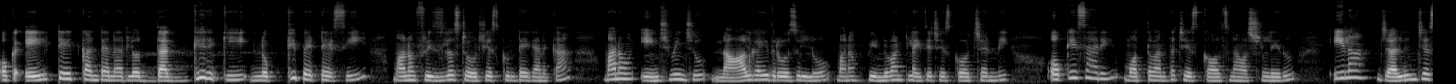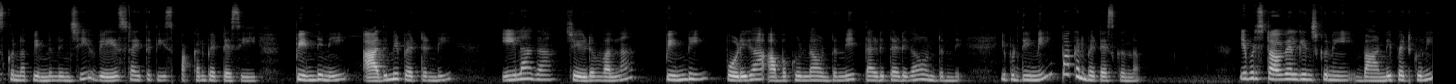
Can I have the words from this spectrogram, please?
ఒక ఎయిట్ ఎయిట్ కంటైనర్లో దగ్గరికి నొక్కి పెట్టేసి మనం ఫ్రిడ్జ్లో స్టోర్ చేసుకుంటే కనుక మనం ఇంచుమించు నాలుగైదు రోజుల్లో మనం పిండి వంటలు అయితే చేసుకోవచ్చండి. ఒకేసారి మొత్తం అంతా చేసుకోవాల్సిన అవసరం లేదు. ఇలా జల్లించేసుకున్న పిండి నుంచి వేస్ట్ అయితే తీసి పక్కన పెట్టేసి పిండిని ఆదిమి పెట్టండి. ఇలాగా చేయడం వల్ల పిండి పొడిగా అవ్వకుండా ఉంటుంది తడి తడిగా ఉంటుంది. ఇప్పుడు దీన్ని పక్కన పెట్టేసుకుందాం. ఇప్పుడు స్టవ్ వెలిగించుకుని బాండి పెట్టుకుని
